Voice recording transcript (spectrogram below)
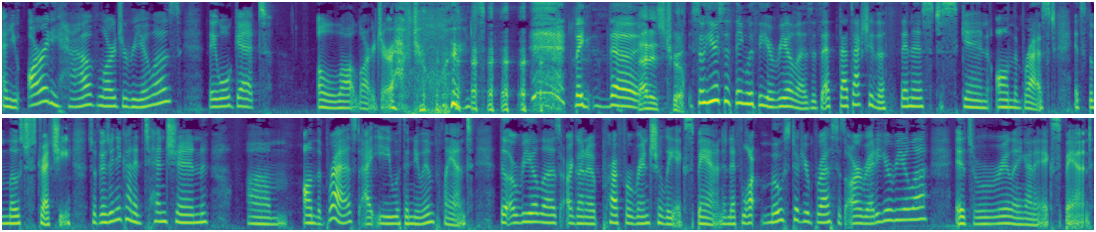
and you already have large areolas, they will get a lot larger afterwards. like the That is true. so here's the thing with the areolas: it's that, that's actually the thinnest skin on the breast. It's the most stretchy. So if there's any kind of tension um, on the breast, i.e., with a new implant, the areolas are going to preferentially expand. And if lo- most of your breast is already areola, it's really going to expand.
